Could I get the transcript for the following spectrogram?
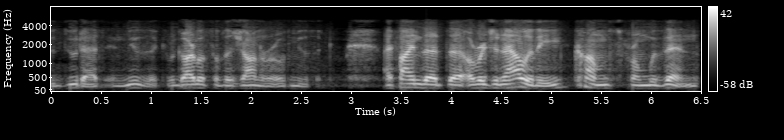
to do that in music, regardless of the genre of music. I find that uh, originality comes from within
